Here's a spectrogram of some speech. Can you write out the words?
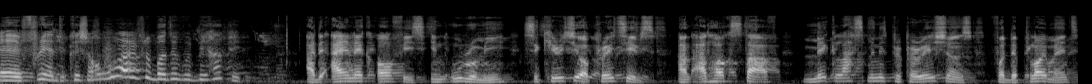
uh, free education, well, everybody will be happy. At the INEC office in Uromi, security operatives and ad hoc staff make last-minute preparations for deployment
